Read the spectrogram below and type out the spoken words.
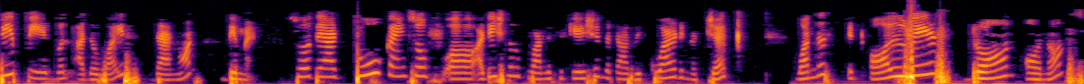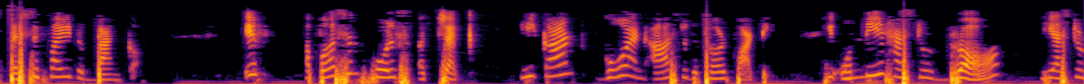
be payable otherwise than on demand. So there are two kinds of uh, additional qualification that are required in a check. One is it always drawn on a specified banker. If a person holds a check, he can't go and ask to the third party. He only has to draw, he has to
